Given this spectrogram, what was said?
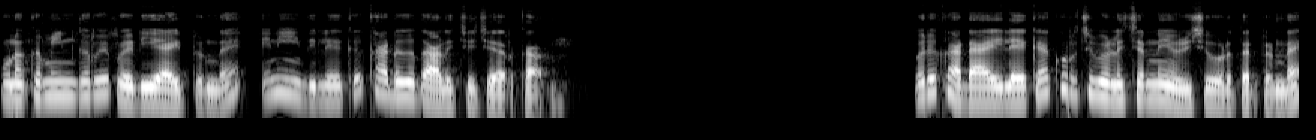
ഉണക്കമീൻ കറി റെഡി ആയിട്ടുണ്ട്. ഇനി ഇതിലേക്ക് കടുക് താളിച്ച് ചേർക്കാം. ഒരു കടായിലേക്ക് കുറച്ച് വെളിച്ചെണ്ണ ഒഴിച്ച് കൊടുത്തിട്ടുണ്ട്.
